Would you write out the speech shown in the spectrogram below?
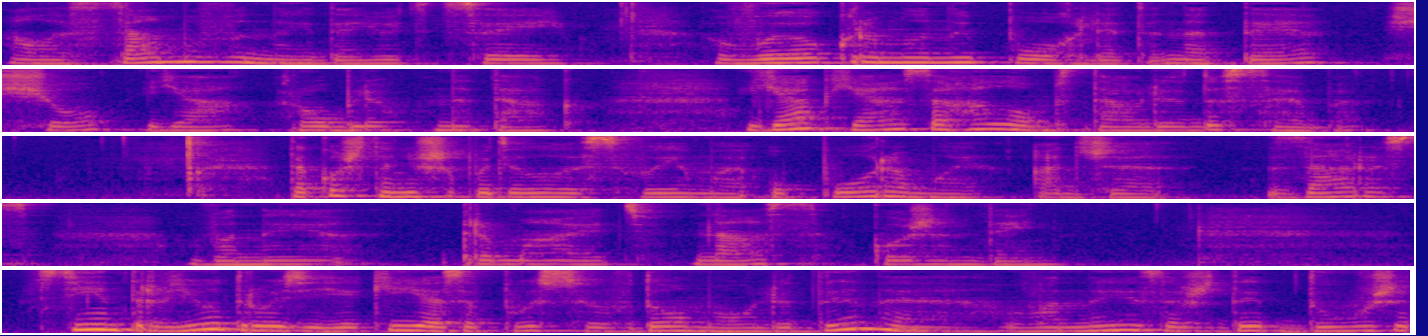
але саме вони дають цей виокремлений погляд на те, що я роблю не так, як я загалом ставлюсь до себе. Також Танюша поділилася своїми опорами, адже зараз вони тримають нас кожен день. Всі інтерв'ю, друзі, які я записую вдома у людини, вони завжди дуже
